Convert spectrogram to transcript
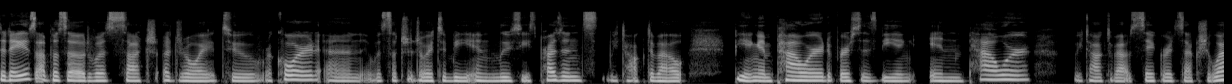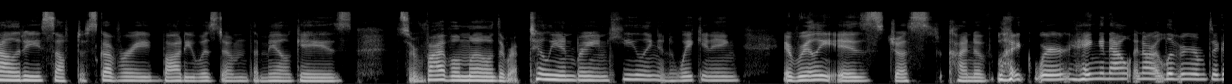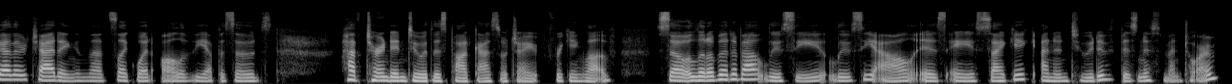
Today's episode was such a joy to record, and it was such a joy to be in Lucie's presence. We talked about being empowered versus being in power. We talked about sacred sexuality, self discovery, body wisdom, the male gaze, survival mode, the reptilian brain, healing and awakening. It really is just kind of like we're hanging out in our living room together, chatting. And that's like what all of the episodes have turned into with this podcast, which I freaking love. So, a little bit about Lucie. Lucie Al is a psychic and intuitive business mentor.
